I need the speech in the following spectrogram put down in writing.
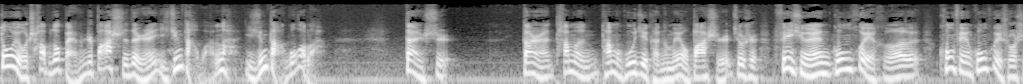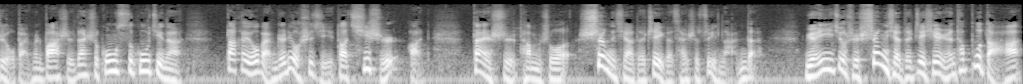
都有差不多百分之八十的人已经打完了，已经打过了。但是，当然，他们他们估计可能没有八十，就是飞行员工会和空服员工会说是有百分之八十，但是公司估计呢，大概有百分之六十几到七十啊。但是他们说，剩下的这个才是最难的，原因就是剩下的这些人他不打，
